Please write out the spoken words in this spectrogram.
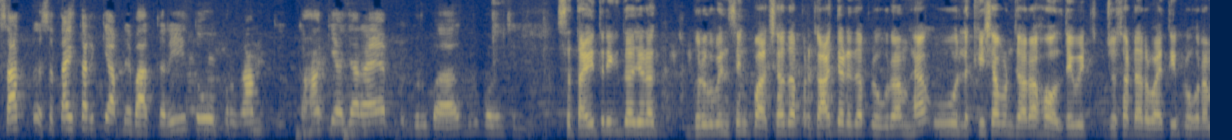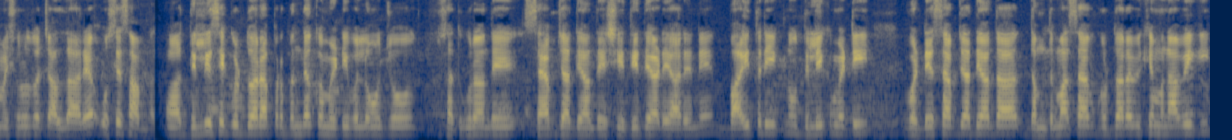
सात सत्ताईस तारीख की आपने बात करी तो प्रोग्राम कहाँ किया जा रहा है गुरु गुरु गोविंद सिंह जी 27 ਤਰੀਕ ਦਾ ਜਿਹੜਾ ਗੁਰੂ ਗੋਬਿੰਦ ਸਿੰਘ ਪਾਤਸ਼ਾਹ ਦਾ ਪ੍ਰਕਾਸ਼ ਦਿਹਾੜੇ ਦਾ ਪ੍ਰੋਗਰਾਮ ਹੈ ਉਹ ਲੱਖੀ ਸ਼ਾਹ ਵਣਜਾਰਾ ਹਾਲ ਦੇ ਵਿੱਚ ਜੋ ਸਾਡਾ ਰਵਾਇਤੀ ਪ੍ਰੋਗਰਾਮ ਹੈ ਸ਼ੁਰੂ ਤੋਂ ਚੱਲਦਾ ਆ ਰਿਹਾ ਉਸੇ ਹਿਸਾਬ ਨਾਲ ਅ, ਦਿੱਲੀ ਸਿੱਖ ਗੁਰਦੁਆਰਾ ਪ੍ਰਬੰਧਕ ਕਮੇਟੀ ਵੱਲੋਂ ਜੋ ਸਤਿਗੁਰਾਂ ਦੇ ਸਾਹਿਬਜ਼ਾਦਿਆਂ ਦੇ ਸ਼ਹੀਦੀ ਦਿਹਾੜੇ ਆ ਰਹੇ ਨੇ 22 ਤਰੀਕ ਨੂੰ ਦਿੱਲੀ ਕਮੇਟੀ ਵੱਡੇ ਸਾਹਿਬਜ਼ਾਦਿਆਂ ਦਾ ਦਮਦਮਾ ਸਾਹਿਬ ਗੁਰਦੁਆਰਾ ਵਿਖੇ ਮਨਾਵੇਗੀ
